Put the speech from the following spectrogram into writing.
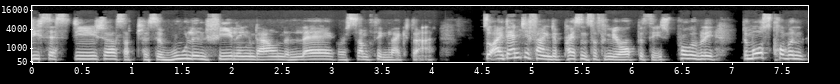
dysesthesia, such as a woolen feeling down the leg or something like that. So, identifying the presence of a neuropathy is probably the most common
